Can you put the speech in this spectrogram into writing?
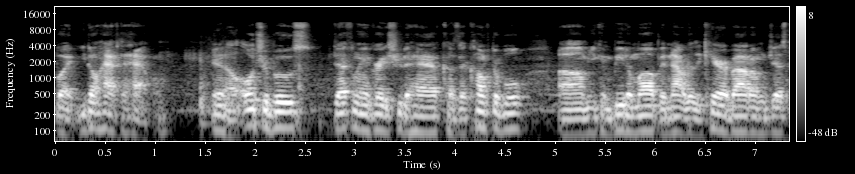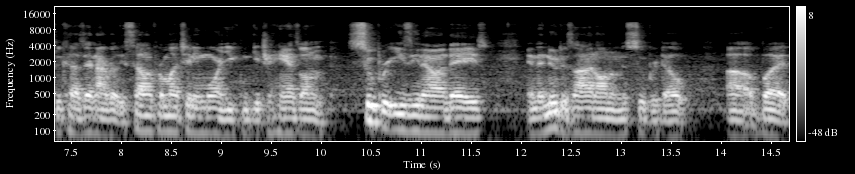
But you don't have to have them. You know, Ultra Boost definitely a great shoe to have because they're comfortable. Um, you can beat them up and not really care about them just because they're not really selling for much anymore. And you can get your hands on them super easy nowadays. And the new design on them is super dope. Uh, but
